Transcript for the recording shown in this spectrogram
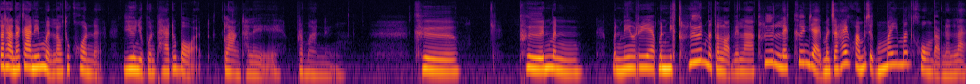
สถานการณ์นี้เหมือนเราทุกคนน่ะยืนอยู่บน paddle board กลางทะเลประมาณหนึ่ง คือพื้นมันมันไม่เรียบ มันมีคลื่นมาตลอดเวลา คลื่นเล็กคลื่นใหญ่ มันจะให้ความรู้สึกไม่มั่นคงแบบนั้นแหละ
